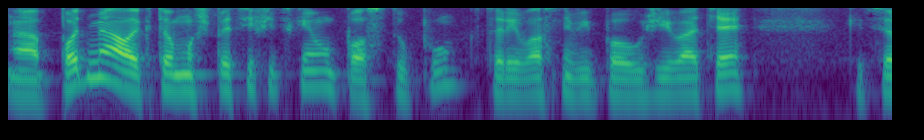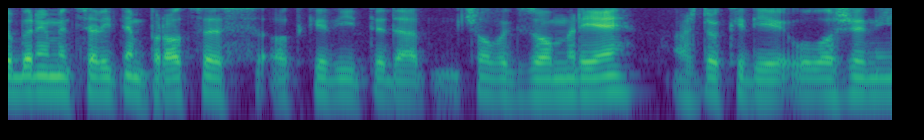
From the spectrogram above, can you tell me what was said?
A poďme ale k tomu špecifickému postupu, ktorý vlastne vy používate. Keď si oberieme celý ten proces, odkedy teda človek zomrie, až dokedy je uložený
